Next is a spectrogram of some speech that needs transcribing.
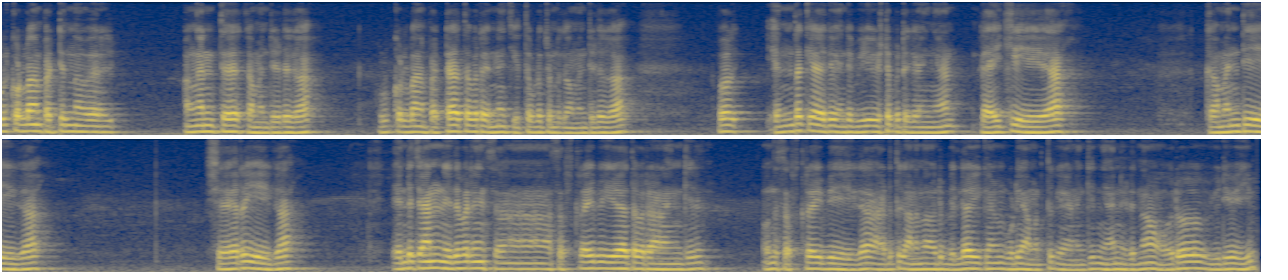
ഉൾക്കൊള്ളാൻ പറ്റുന്നവർ അങ്ങനത്തെ കമന്റ് ഇടുക. ഉൾക്കൊള്ളാൻ പറ്റാത്തവർ എന്നെ ചീത്ത വിളിച്ചുകൊണ്ട് കമന്റ് ഇടുക. അപ്പോൾ എന്തൊക്കെയായാലും എന്റെ വീഡിയോ ഇഷ്ടപ്പെട്ട് കഴിഞ്ഞാൽ ലൈക്ക് ചെയ്യുക കമന്റ് ചെയ്യുക ഷെയർ ചെയ്യുക എന്റെ ചാനൽ ഇതുവരെയും സബ്സ്ക്രൈബ് ചെയ്യാത്തവരാണെങ്കിൽ ഒന്ന് സബ്സ്ക്രൈബ് ചെയ്യുക. അടുത്ത് കാണുന്ന ഒരു ബെല്ലൈക്കൺ കൂടി അമർത്തുകയാണെങ്കിൽ ഞാൻ ഇടുന്ന ഓരോ വീഡിയോയും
